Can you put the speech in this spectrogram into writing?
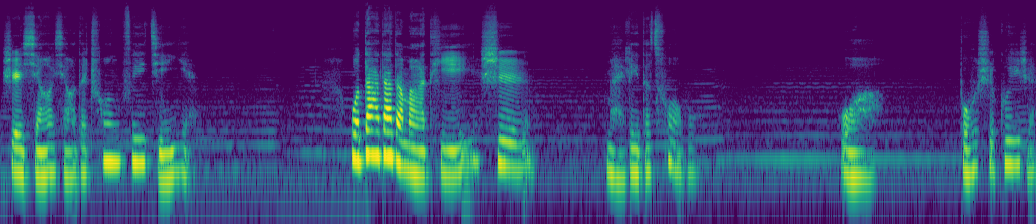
是小小的窗扉紧掩，我哒哒的马蹄是美丽的错误。我不是归人，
